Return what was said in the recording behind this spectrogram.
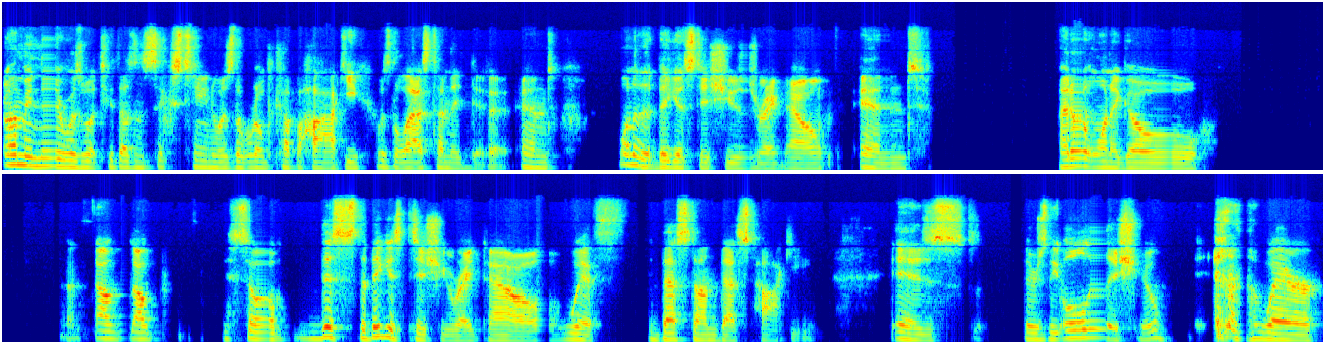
I mean, there was what 2016 was the World Cup of Hockey was the last time they did it, and one of the biggest issues right now, and I don't want to go I'll, I'll, so this the biggest issue right now with best on best hockey is there's the old issue where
